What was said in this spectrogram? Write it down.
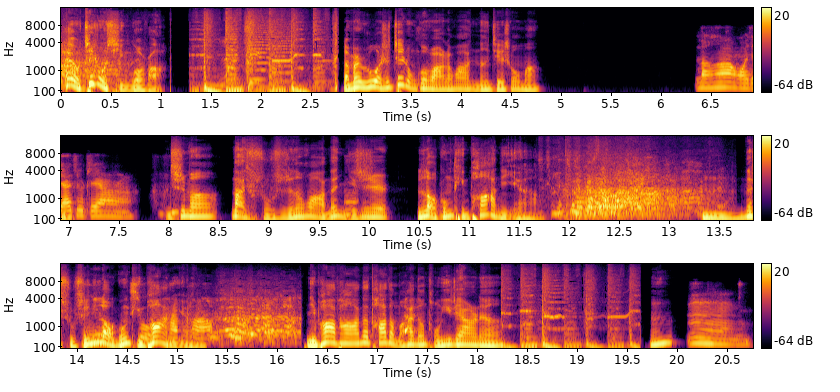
还有这种新过法，老妹儿，如果是这种过法的话，你能接受吗？能啊，我家就这样啊。是吗？那属实的话，那你是你老公挺怕你呀。嗯，那属实你老公挺怕你啊。你怕他，那他怎么还能同意这样呢？嗯嗯，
